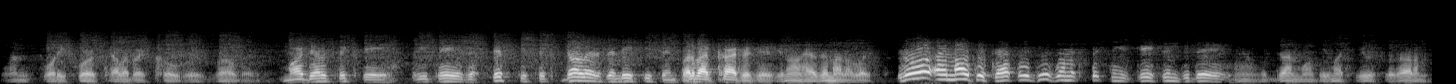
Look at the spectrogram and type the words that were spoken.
144 caliber Colt revolver. Model 6A, retails at $56.80. What about cartridges? You don't have them on the list. No, I'm out of cartridges. I'm expecting a case in today. Well, the gun won't be much use without them.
